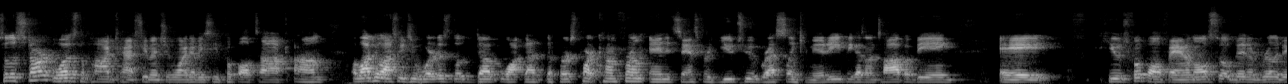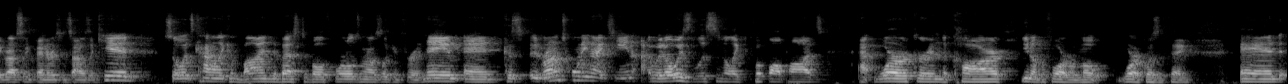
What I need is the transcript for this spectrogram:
So the start was the podcast you mentioned, YWC Football Talk. Um, a lot of people ask me too, where does the the first part come from? And it stands for YouTube Wrestling Community because on top of being a huge football fan, I'm also been a really big wrestling fan ever since I was a kid. So it's kind of like combined the best of both worlds when I was looking for a name. And because around 2019, I would always listen to like football pods at work or in the car, you know, before remote work was a thing. And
